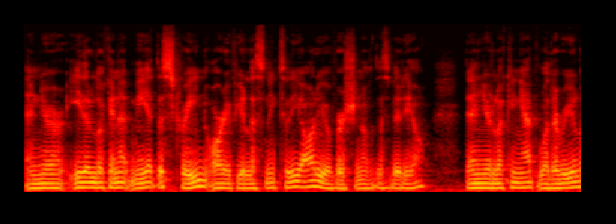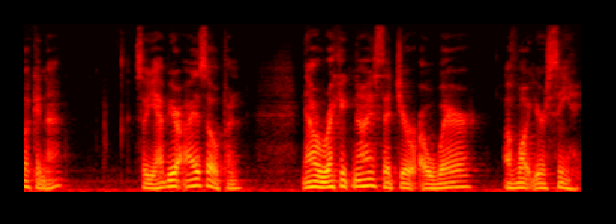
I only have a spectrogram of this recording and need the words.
and you're either looking at me at the screen or if you're listening to the audio version of this video, then you're looking at whatever you're looking at. So you have your eyes open. Now recognize that you're aware of what you're seeing.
